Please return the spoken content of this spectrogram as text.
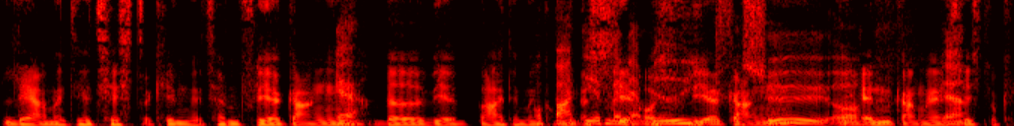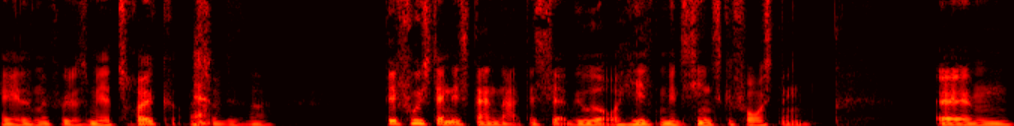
lærer man de her tests at kende, at tage dem flere gange. Ja. Hvad ved bare det, man Og kommer ind og at man ser er også i flere gange. og- Det anden gang, man er i Ja. testlokalet, man føler sig mere tryg, og Ja. så videre. Det er fuldstændig standard. Det ser vi ud over hele den medicinske forskning. Øhm,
